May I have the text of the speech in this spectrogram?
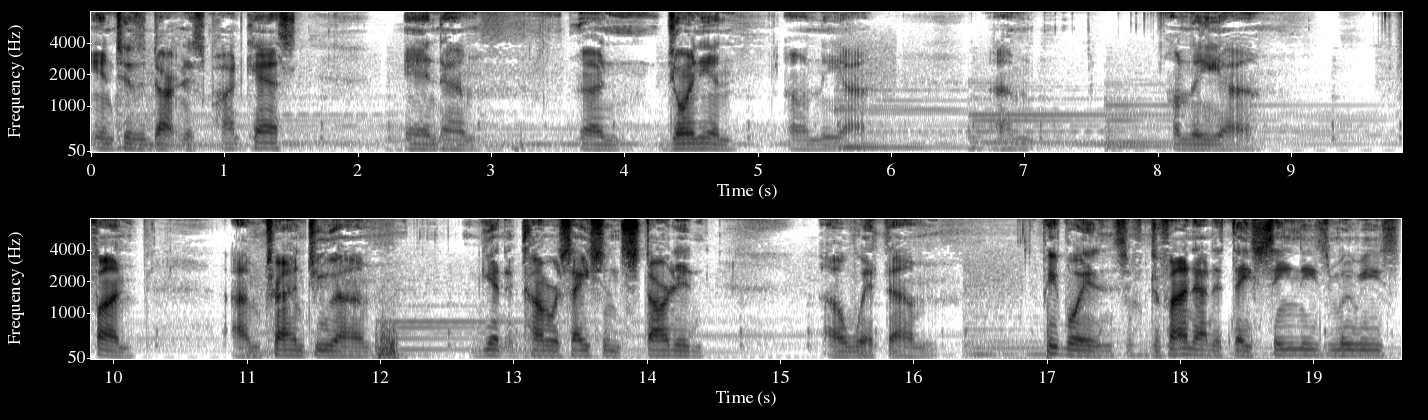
Into the Darkness podcast and um, uh, join in on the uh, um, on the uh, fun. I'm trying to um, get a conversation started uh, with um, people to find out if they've seen these movies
